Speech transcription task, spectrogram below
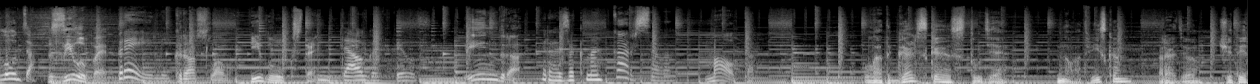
Лудза, Зилупе, Брейли, Краслава и Лукстен. Даугавпилс, Индра, Разокна, Карсела. Малта. Латгальская студия. Но от Виском. Радио 4.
